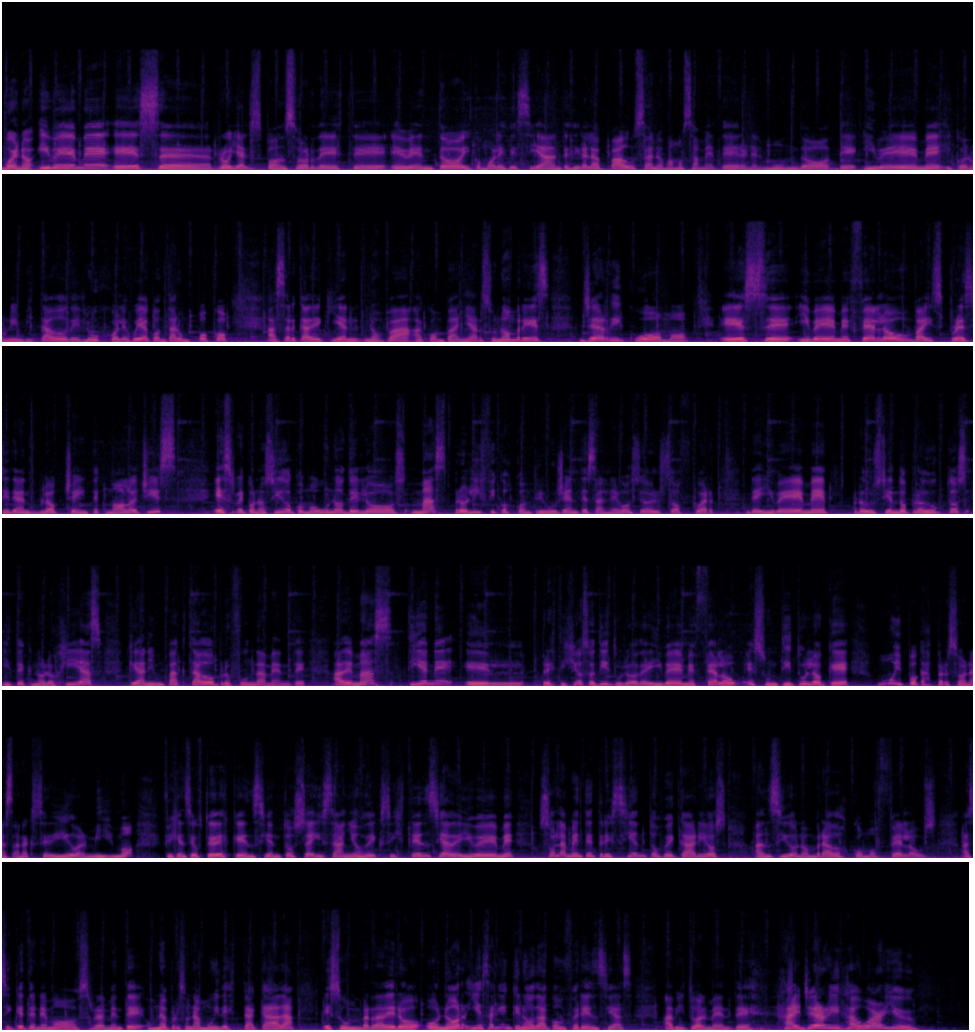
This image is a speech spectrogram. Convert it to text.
Bueno, IBM es eh, royal sponsor de este evento y como les decía antes de ir a la pausa, nos vamos a meter en el mundo de IBM y con un invitado de lujo. Les voy a contar un poco acerca de quién nos va a acompañar. Su nombre es Jerry Cuomo, es eh, IBM Fellow, Vice President Blockchain Technologies. Es reconocido como uno de los más prolíficos contribuyentes al negocio del software de IBM, produciendo productos y tecnologías que han impactado profundamente. Además, tiene el prestigioso título de IBM Fellow. Es un título que muy pocas personas han accedido al mismo. Fíjense ustedes que en 106 años de existencia de IBM, solamente 300 becarios han sido nombrados como Fellows. Así que tenemos realmente una persona muy destacada es un verdadero honor y es alguien que no da conferencias habitualmente. Hi Jerry, how are you?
